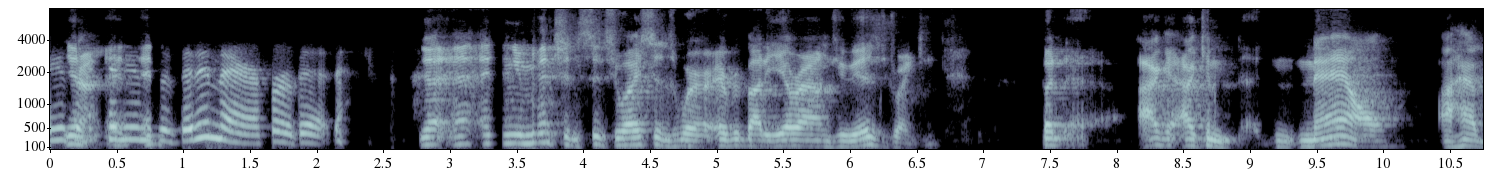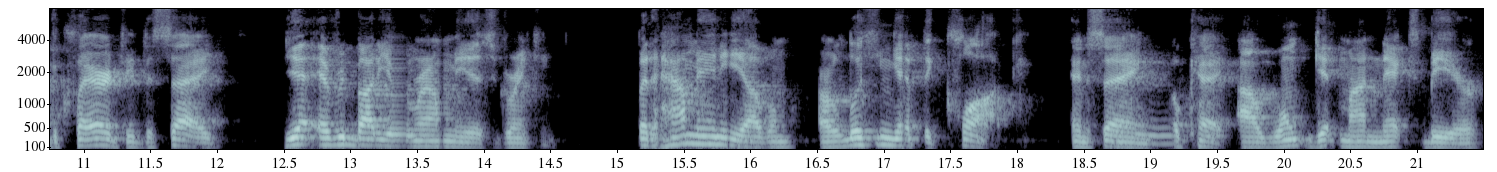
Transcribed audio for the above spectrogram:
These Yeah, opinions and- have been in there for a bit. Yeah, and, and you mentioned situations where everybody around you is drinking, but I, I can now I have the clarity to say, yeah, everybody around me is drinking, but how many of them are looking at the clock and saying, Mhm. okay, I won't get my next beer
